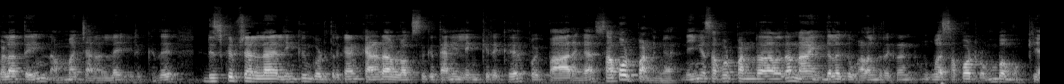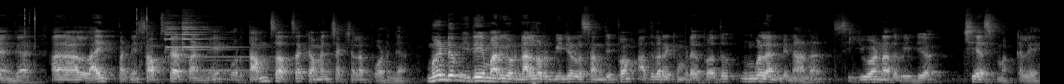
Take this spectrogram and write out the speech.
விளத்தையும் நம்ம சேனலில் இருக்குது. டிஸ்கிரிப்ஷனில் லிங்க்கும் கொடுத்துருக்கேன். கனடா விளாக்ஸுக்கு தனி லிங்க் இருக்குது போய் பாருங்கள் சப்போர்ட் பண்ணுங்கள் நீங்கள் சப்போர்ட் பண்ணுறதால தான் நான் இந்தளவுக்கு வளர்ந்துருக்கிறேன். உங்கள் சப்போர்ட் ரொம்ப முக்கியங்க. அதனால் லைக் பண்ணி சப்ஸ்கிரைப் பண்ணி ஒரு தம்ஸ் அப்ஸை கமெண்ட் செக்ஷனில் போடுங்க. மீண்டும் இதே மாதிரி ஒரு நல்ல ஒரு வீடியோவில் சந்திப்போம். அது வரைக்கும் விடைபெறுவது உங்கள் அன்பினான. See you another video cheers மக்களே.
